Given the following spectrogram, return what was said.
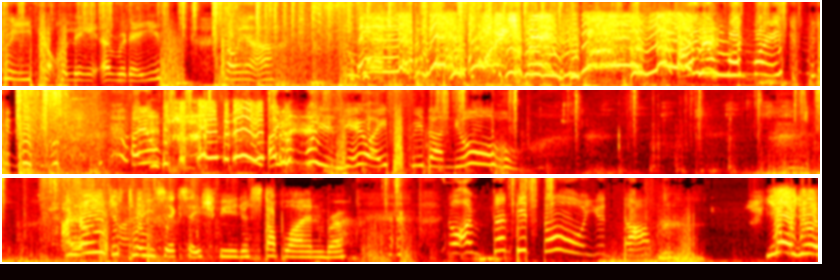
free chocolate every day. So yeah. I one more HP than you. I have, I have more zero HP than you. I know you're just 26 HP, just stop lying, bruh. No, I'm 22, you dumb. Yo, you're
